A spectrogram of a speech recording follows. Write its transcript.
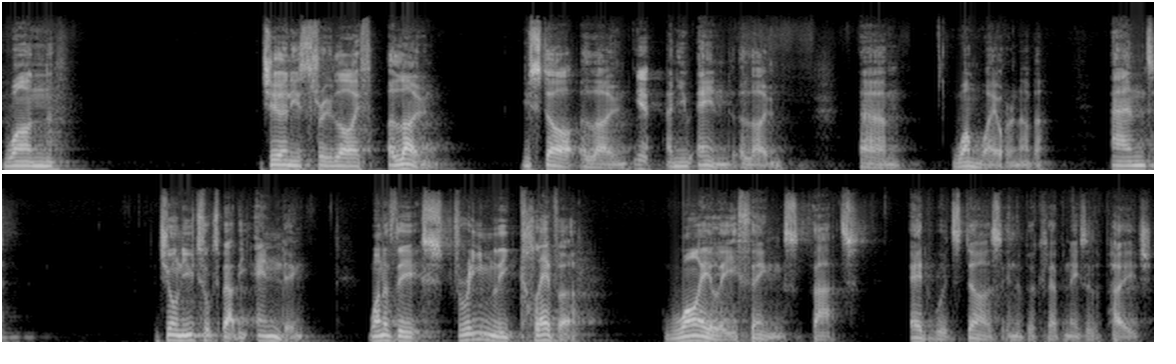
one journeys through life alone. You start alone Yeah. and you end alone, um, one way or another. And John, you talked about the ending. One of the extremely clever, wily things that Edwards does in the book of Ebenezer Le Page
